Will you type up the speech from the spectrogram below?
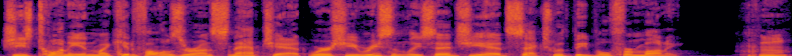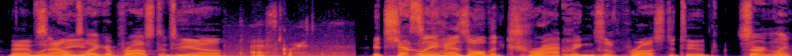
She's 20, and my kid follows her on Snapchat, where she recently said she had sex with people for money. Hmm. That would Sounds be- like a prostitute. Yeah. Escort. It certainly has all the trappings of prostitute. Certainly.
